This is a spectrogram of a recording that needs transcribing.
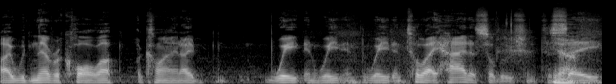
I would never call up a client. I'd wait and wait and wait until I had a solution to Yeah. say,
